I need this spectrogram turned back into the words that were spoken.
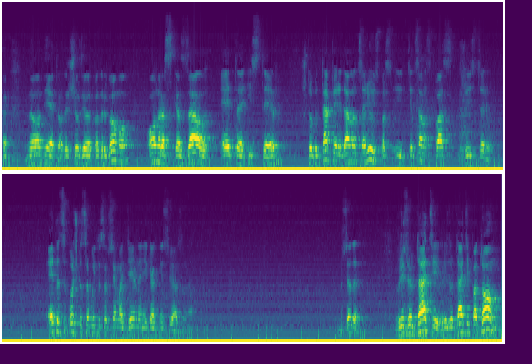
Но он нет, он решил сделать по-другому. Он рассказал это Истер, чтобы та передала царю и, спас- и тем самым спас жизнь царю. Эта цепочка событий совсем отдельно, никак не связана. В результате, в результате потом,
